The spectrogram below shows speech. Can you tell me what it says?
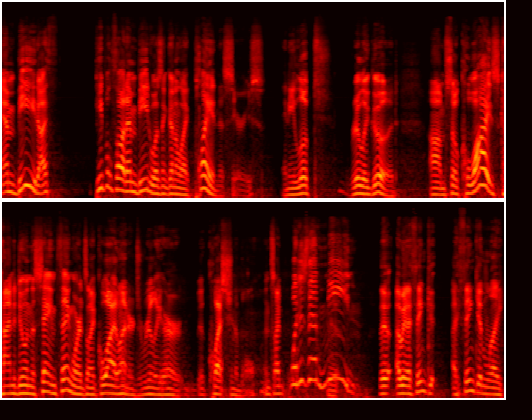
Embiid, I th- people thought Embiid wasn't gonna like play in this series, and he looked really good. Um, so Kawhi's kind of doing the same thing where it's like Kawhi Leonard's really hurt, questionable. And it's like, what does that mean? The- I mean, I think I think in like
